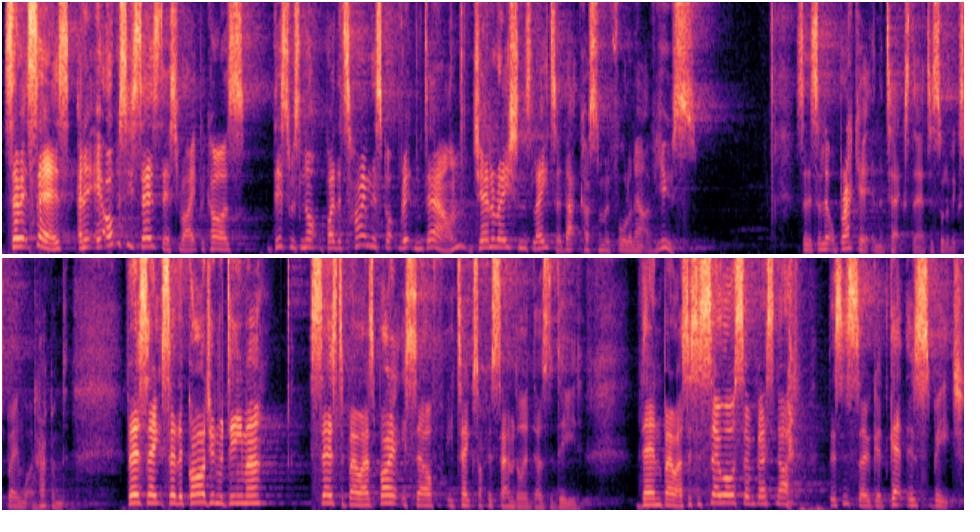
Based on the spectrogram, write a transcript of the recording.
So it says, and it, it obviously says this, right, because this was not, by the time this got written down, generations later, that custom had fallen out of use. So there's a little bracket in the text there to sort of explain what had happened. Verse 8 So the guardian redeemer says to Boaz, Buy it yourself. He takes off his sandal and does the deed. Then Boaz, this is so awesome, verse 9. This is so good. Get this speech.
